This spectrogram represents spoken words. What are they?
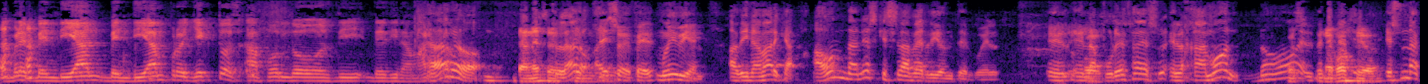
Hombre, vendían, vendían proyectos a fondos de Dinamarca. Claro, claro, eso, muy bien. A Dinamarca. A un danés que se la ha perdido en Teruel. El, la pues pureza es el jamón, no, pues el negocio. Es una,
